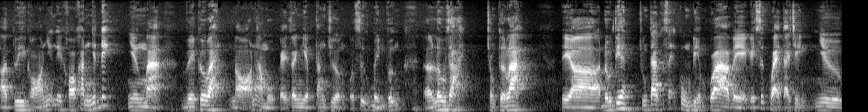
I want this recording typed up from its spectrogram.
Uh, tuy có những cái khó khăn nhất định nhưng mà về cơ bản nó là một cái doanh nghiệp tăng trưởng có sự bền vững uh, lâu dài trong tương lai. Thì uh, đầu tiên chúng ta sẽ cùng điểm qua về cái sức khỏe tài chính. Như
